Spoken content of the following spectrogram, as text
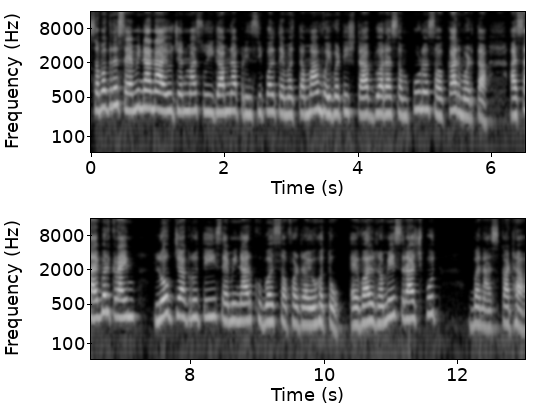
સમગ્ર સેમિનારના આયોજનમાં સુઈગામના પ્રિન્સિપલ તેમજ તમામ વહીવટી સ્ટાફ દ્વારા સંપૂર્ણ સહકાર મળતા આ સાયબર ક્રાઇમ લોકજાગૃતિ સેમિનાર ખૂબ જ સફળ રહ્યો હતો. અહેવાલ રમેશ રાજપૂત, બનાસકાંઠા.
